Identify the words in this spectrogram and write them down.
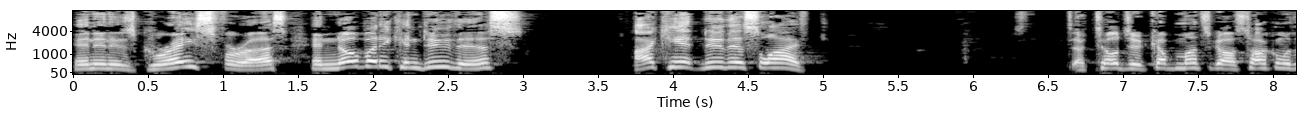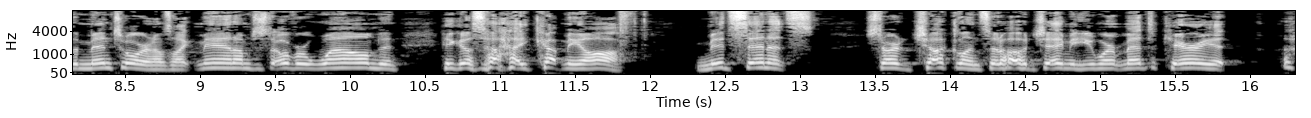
and in His grace for us. And nobody can do this. I can't do this life. I told you a couple months ago, I was talking with a mentor and I was like, man, I'm just overwhelmed. And he goes, ah, he cut me off mid sentence, started chuckling, said, Oh, Jamie, you weren't meant to carry it.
